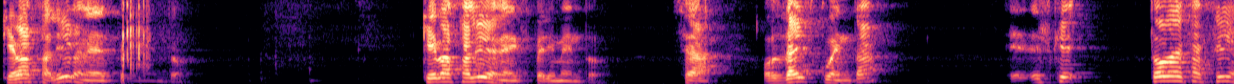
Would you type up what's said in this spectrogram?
¿Qué va a salir en el experimento? ¿Qué va a salir en el experimento? O sea, ¿os dais cuenta? E, es que todo es así.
